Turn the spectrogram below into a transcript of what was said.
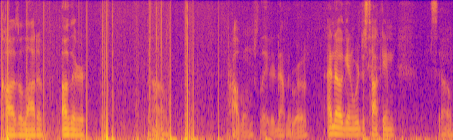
cause a lot of other um, problems later down the road i know again we're just talking so.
